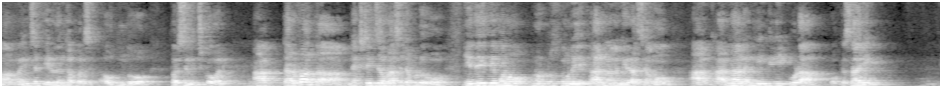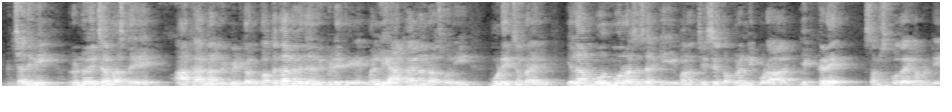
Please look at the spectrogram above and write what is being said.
మన మైండ్ సెట్ ఏ విధంగా పరిశీ అవుతుందో పరిశీలించుకోవాలి. ఆ తర్వాత నెక్స్ట్ ఎగ్జామ్ రాసేటప్పుడు ఏదైతే మనం నోట్ పుస్తకంలో ఈ కారణాలన్నీ రాసామో ఆ కారణాలన్నింటినీ కూడా ఒక్కసారి చదివి రెండో ఎగ్జామ్ రాస్తే ఆ కారణాలు రిపీట్ కాదు. కొత్త కారణం ఏదైనా రిపీట్ అయితే మళ్ళీ ఆ కారణాన్ని రాసుకొని మూడు ఎగ్జామ్ రాయాలి. ఇలా మోర్ మోర్ రాసేసరికి మనం చేసే తప్పులన్నీ కూడా ఎక్కడే సమస్య పోతాయి కాబట్టి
